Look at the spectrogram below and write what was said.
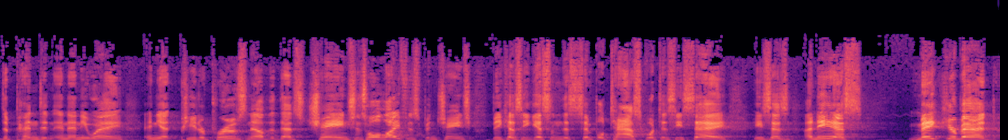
dependent in any way. And yet, Peter proves now that that's changed. His whole life has been changed because he gives him this simple task. What does he say? He says, Aeneas, make your bed.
